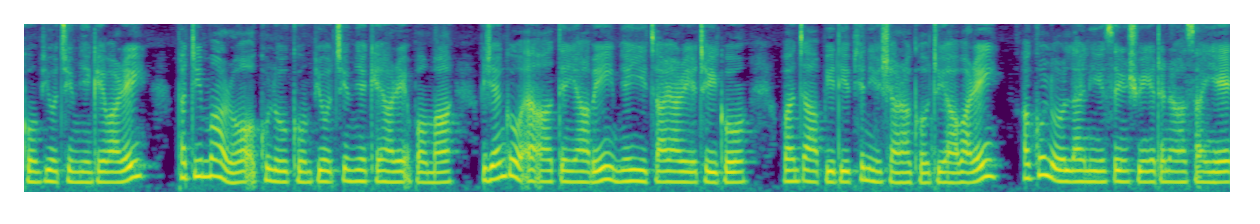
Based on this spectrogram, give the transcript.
ဂုံပြုတ်ချင်းမြင်ခဲ့ပါတယ်။ဖတီမာတော့အခုလိုဂုံပြုတ်ချင်းမြင်ခဲ့ရတဲ့အပေါ်မှာအရန်ကိုအံ့အားသင်ရပြီးမျက်ရည်ကျရတဲ့အထိကိုဝမ်းတာပီတီဖြစ်နေရှာတာကိုတွေ့ရပါတယ်။အခုလိုလိုင်းလီစိန်ရွှေရတနာဆိုင်ရဲ့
